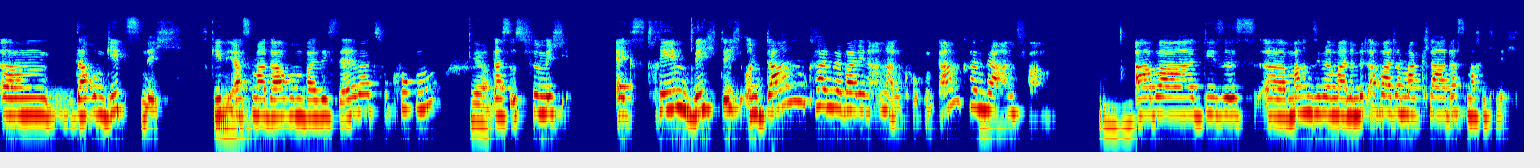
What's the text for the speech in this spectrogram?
ähm, darum geht es nicht. Es geht mhm. erstmal darum, bei sich selber zu gucken. Ja. Das ist für mich extrem wichtig. Und dann können wir bei den anderen gucken. Dann können wir anfangen. Mhm. Aber dieses, äh, machen Sie mir meine Mitarbeiter mal klar, das mache ich nicht.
